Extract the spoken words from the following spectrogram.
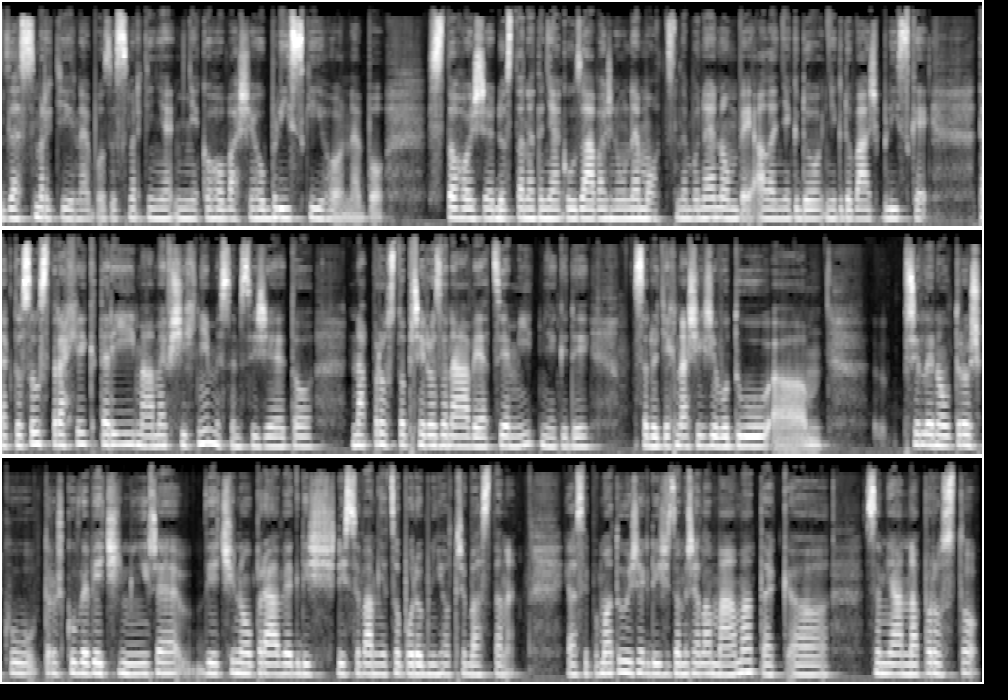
ze smrti nebo ze smrti ně, někoho vašeho blízkého nebo z toho, že dostanete nějakou závažnou nemoc nebo nejenom vy, ale někdo, někdo váš blízký. Tak to jsou strachy, které máme všichni. Myslím si, že je to naprosto přirozená věc je mít. Někdy se do těch našich životů um, přilinou trošku, trošku ve větší míře, většinou právě, když, když se vám něco podobného třeba stane. Já si pamatuju, že když zemřela máma, tak uh, jsem měla naprosto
